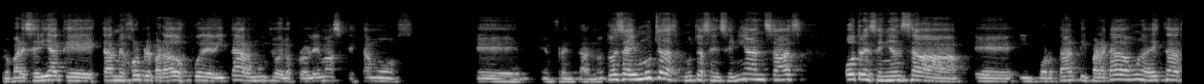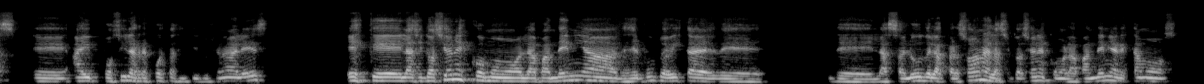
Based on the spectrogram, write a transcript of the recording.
pero parecería que estar mejor preparados puede evitar muchos de los problemas que estamos eh, enfrentando. Entonces hay muchas, muchas enseñanzas. Otra enseñanza eh, importante, y para cada una de estas eh, hay posibles respuestas institucionales, es que las situaciones como la pandemia, desde el punto de vista de, la salud de las personas, las situaciones como la pandemia que estamos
